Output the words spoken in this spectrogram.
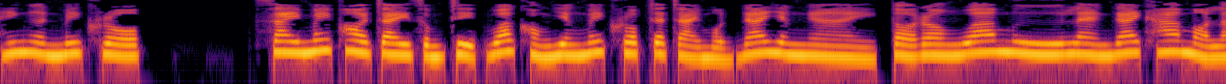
ให้เงินไม่ครบ ไซไม่พอใจสมจิตว่าของยังไม่ครบจะจ่ายหมดได้ยังไง ต่อรองว่ามือแรงได้ค่าหมอล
